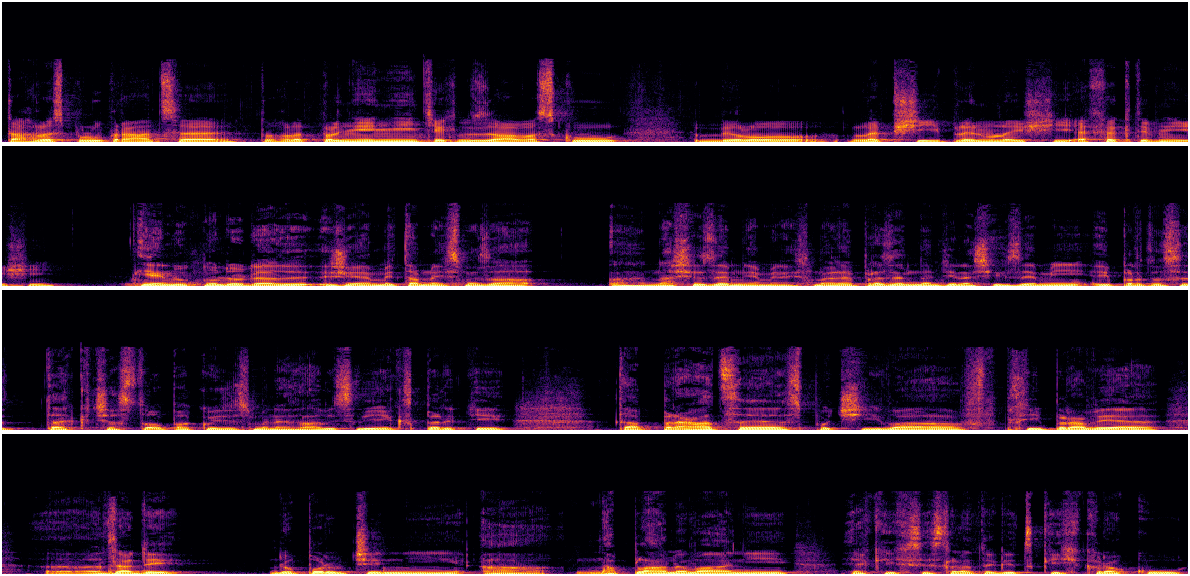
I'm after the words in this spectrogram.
tahle spolupráce, tohle plnění těch závazků bylo lepší, plynulejší, efektivnější? Je nutno dodat, že my tam nejsme za naše země. My jsme reprezentanti našich zemí, i proto se tak často opakuje, že jsme nezávislí experti. Ta práce spočívá v přípravě eh, řady doporučení a naplánování jakýchsi strategických kroků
